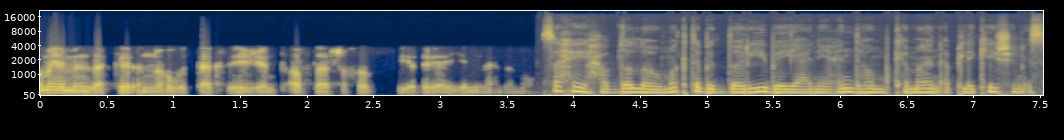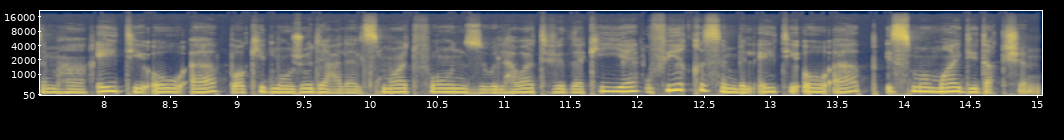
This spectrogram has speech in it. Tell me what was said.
كمان بنذكر إنه هو ال tax agent أفضل شخص يقدر هذا الموضوع. صحيح عبد الله ومكتب الضريبة يعني عندهم كمان application اسمها ATO app وأكيد موجودة على ال smartphones والهواتف الذكية وفي قسم بال ATO app اسمه myDeduction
